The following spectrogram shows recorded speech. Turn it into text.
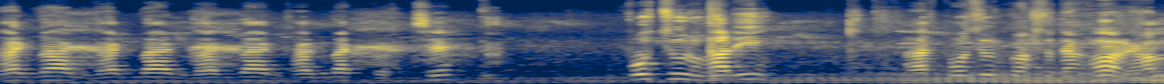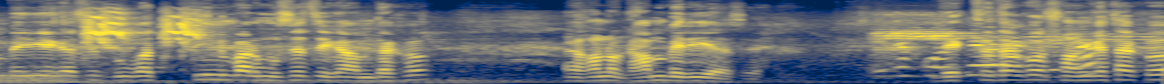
ধাক ধাক ধাক ধাক ধাক ধাক ধাক ধাক করছে। প্রচুর ভারী আর প্রচুর কষ্ট। দেখো, আমার ঘাম বেরিয়ে গেছে, দুবার, তিনবার মুছেছে ঘাম, দেখো। এখনও ঘাম বেরিয়ে আছে। দেখতে থাকো, সঙ্গে থাকো।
